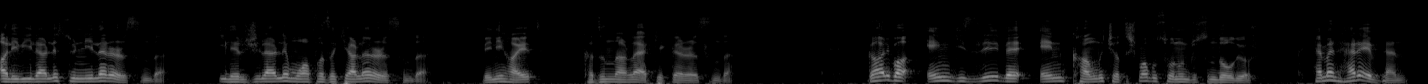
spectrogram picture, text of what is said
Alevilerle Sünniler arasında, ilericilerle muhafazakarlar arasında ve nihayet kadınlarla erkekler arasında. Galiba en gizli ve en kanlı çatışma bu sonuncusunda oluyor. Hemen her evden,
